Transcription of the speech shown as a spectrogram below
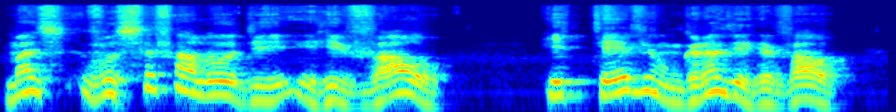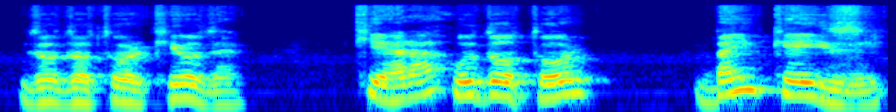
Mas você falou de rival, e teve um grande rival do Dr. Kilder, que era o Dr. Ben Casey.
